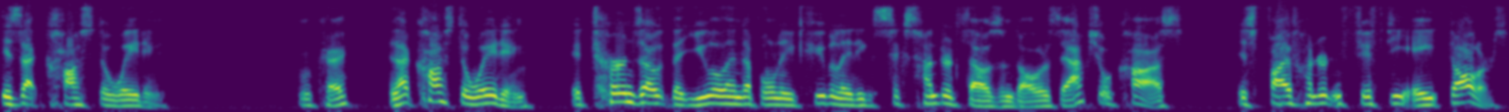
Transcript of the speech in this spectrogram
is that cost of waiting? Okay. And that cost of waiting, it turns out that you will end up only accumulating $600,000. The actual cost is $558.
